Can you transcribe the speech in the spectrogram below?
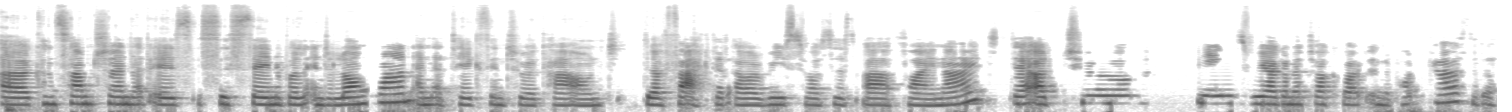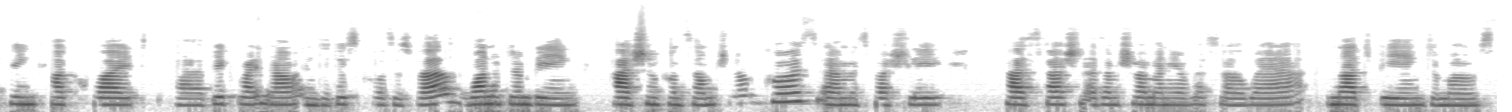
uh, consumption that is sustainable in the long run and that takes into account the fact that our resources are finite. There are two things we are going to talk about in the podcast that I think are quite uh, big right now in the discourse as well. One of them being fashion consumption, of course, um, especially fast fashion, as I'm sure many of us are aware, not being the most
